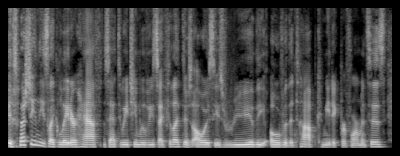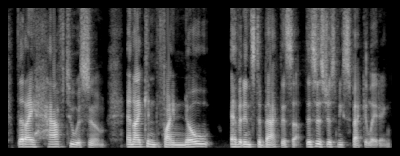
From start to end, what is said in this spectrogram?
Especially in these like later half Zatoichi movies, I feel like there's always these really over the top comedic performances that I have to assume, and I can find no evidence to back this up. This is just me speculating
